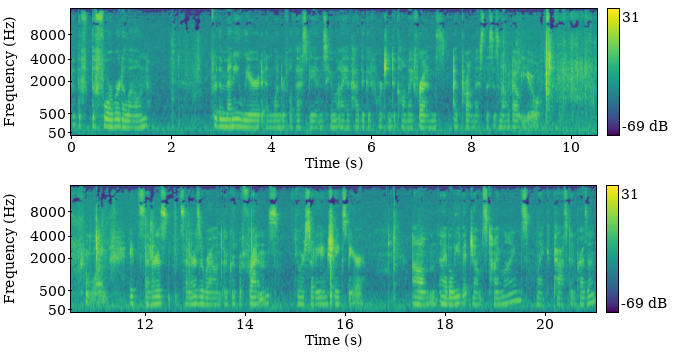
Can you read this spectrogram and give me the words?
But the, the foreword alone, for the many weird and wonderful thespians whom I have had the good fortune to call my friends, I promise this is not about you. Come on. It centers, it centers around a group of friends who are studying Shakespeare. Um, and I believe it jumps timelines, like past and present.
